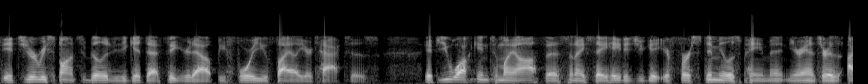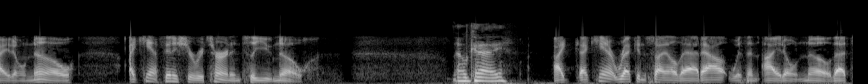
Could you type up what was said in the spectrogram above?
it's your responsibility to get that figured out before you file your taxes. If you walk into my office and I say, "Hey, did you get your first stimulus payment?" and your answer is, "I don't know," I can't finish your return until you know. Okay. I, I can't reconcile that out with an I don't know. That's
